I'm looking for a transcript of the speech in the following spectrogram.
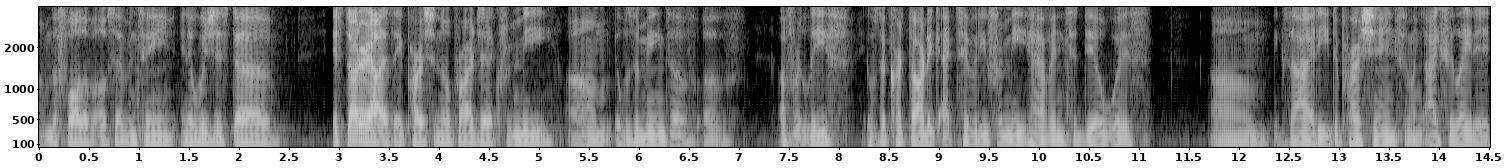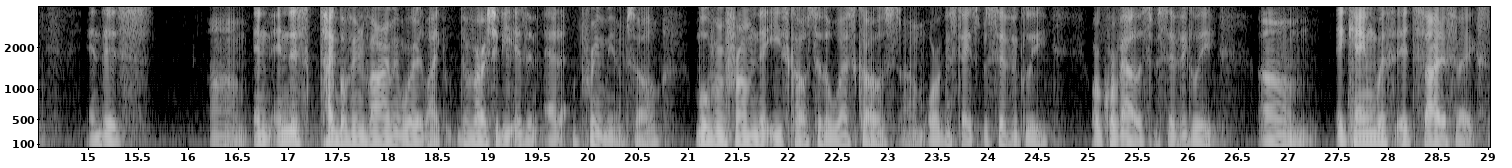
um, the fall of 017. And it was just, uh, it started out as a personal project for me. Um, it was a means of, of, of relief. It was a cathartic activity for me having to deal with um, anxiety, depression, feeling isolated in this um, in in this type of environment where like diversity isn't at a premium. So moving from the East Coast to the West Coast, um, Oregon State specifically, or Corvallis specifically, um, it came with its side effects,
